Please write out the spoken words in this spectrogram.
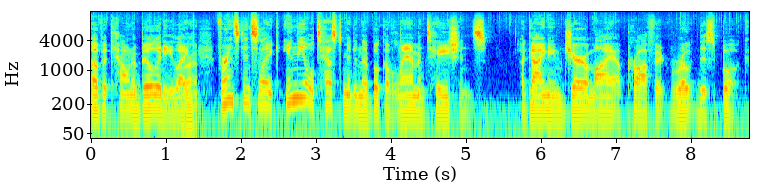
of accountability. Like, right. for instance, like in the Old Testament, in the book of Lamentations, a guy named Jeremiah, prophet, wrote this book.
